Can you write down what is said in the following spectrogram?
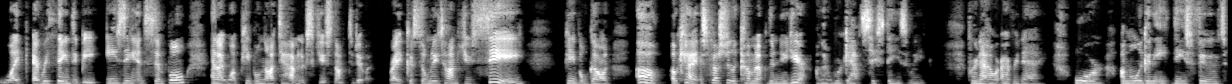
like everything to be easy and simple. And I want people not to have an excuse not to do it. Right. Cause so many times you see people going, Oh, okay. Especially like coming up in the new year. I'm going to work out six days a week for an hour every day. Or I'm only going to eat these foods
